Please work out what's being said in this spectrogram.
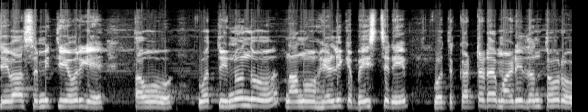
ಸೇವಾ ಸಮಿತಿಯವರಿಗೆ ತಾವು ಇವತ್ತು ಇನ್ನೊಂದು ನಾನು ಹೇಳಲಿಕ್ಕೆ ಬಯಸ್ತೀನಿ. ಇವತ್ತು ಕಟ್ಟಡ ಮಾಡಿದಂಥವರು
